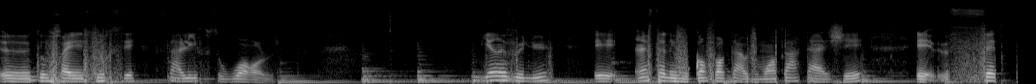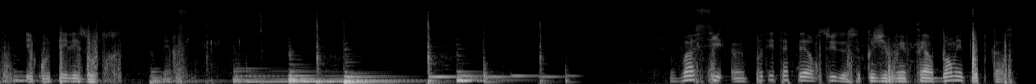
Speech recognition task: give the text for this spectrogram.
euh, que vous soyez sûr c'est Salif's World. Bienvenue et installez-vous confortablement, partagez et faites écouter les autres. Merci. Voici un petit aperçu de ce que je vais faire dans mes podcasts.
